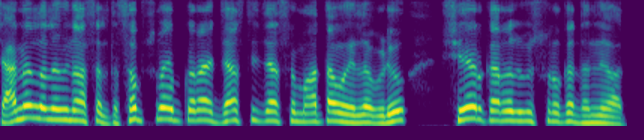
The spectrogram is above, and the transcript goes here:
चॅनलला नवीन असेल तर सबस्क्राईब करा. जास्तीत जास्त माता व्हायला व्हिडिओ शेअर करायला विसरू नका. धन्यवाद.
